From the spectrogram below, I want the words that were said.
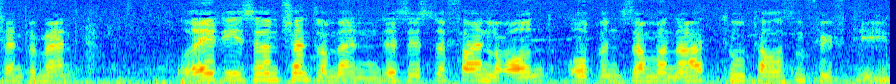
gentlemen. Ladies and gentlemen, this is the final round Open Samanah 2015.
